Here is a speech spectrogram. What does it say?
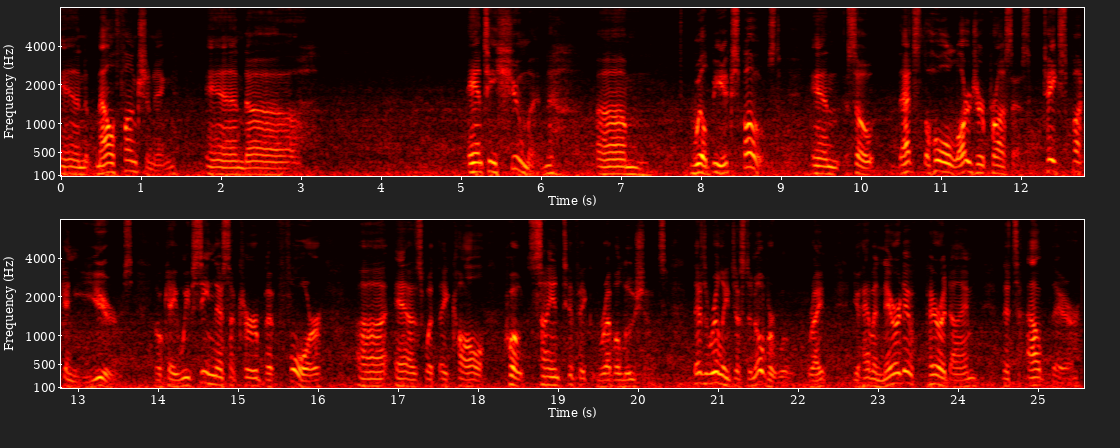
and malfunctioning and uh, anti-human. Um, will be exposed. And so that's the whole larger process. It takes fucking years. Okay, we've seen this occur before uh, as what they call, quote, scientific revolutions. There's really just an overwoo, right? You have a narrative paradigm that's out there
